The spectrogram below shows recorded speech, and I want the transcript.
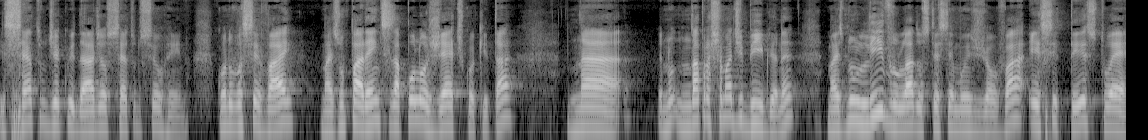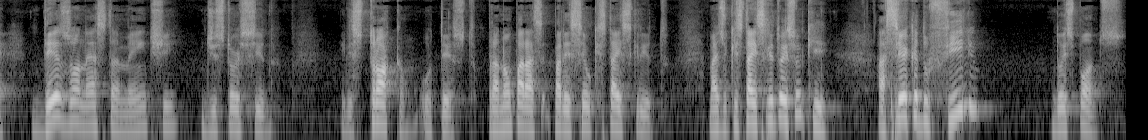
E cetro de equidade é o cetro do seu reino. Quando você vai, mais um parênteses apologético aqui, tá? Na, não dá para chamar de Bíblia, né? Mas no livro lá dos Testemunhos de Jeová, esse texto é desonestamente distorcido. Eles trocam o texto para não parecer o que está escrito. Mas o que está escrito é isso aqui. Acerca do filho, dois pontos.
